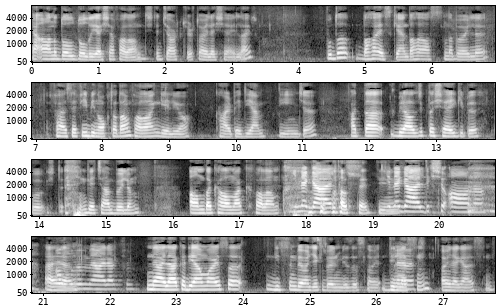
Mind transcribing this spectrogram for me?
Yani anı dolu dolu yaşa falan. İşte cart curt öyle şeyler. Bu da daha eski yani daha aslında böyle felsefi bir noktadan falan geliyor. Carpe diem deyince. Hatta birazcık da şey gibi bu işte geçen bölüm anda kalmak falan Yine geldik. bahsettiğimiz. Yine geldik şu ana. Aynen. Allah'ım yarabbim. Ne alaka diyen varsa gitsin bir önceki bölümü izlesin öyle dinlesin öyle gelsin.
